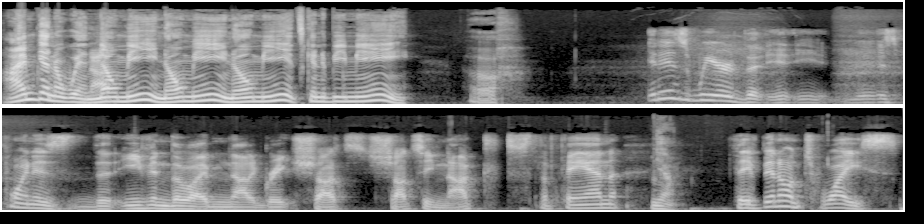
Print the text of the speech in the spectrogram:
I'm gonna win. No me, no me, no me. It's gonna be me. Ugh. it is weird that it, it, his point is that even though I'm not a great shots Shotzi Nox the fan, Yeah. they've been on twice,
